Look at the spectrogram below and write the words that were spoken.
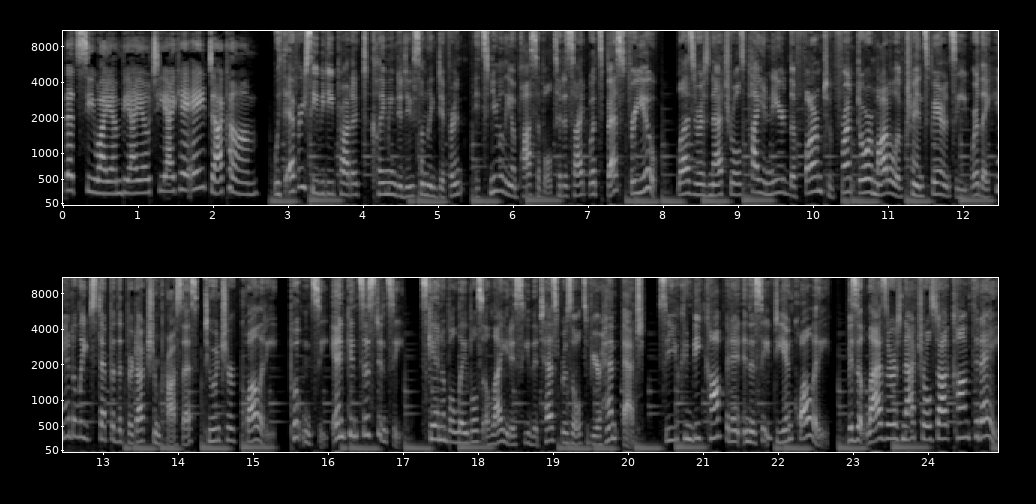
That's C Y M B I O T I K A.com. With every CBD product claiming to do something different, it's nearly impossible to decide what's best for you. Lazarus Naturals pioneered the farm to front door model of transparency where they handle each step of the production process to ensure quality, potency, and consistency. Scannable labels allow you to see the test results of your hemp batch so you can be confident in the safety and quality. Visit LazarusNaturals.com today.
